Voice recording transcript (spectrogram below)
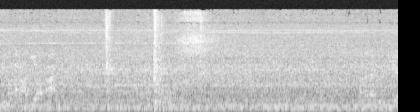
你怎么打击哦？哎。那在努力的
